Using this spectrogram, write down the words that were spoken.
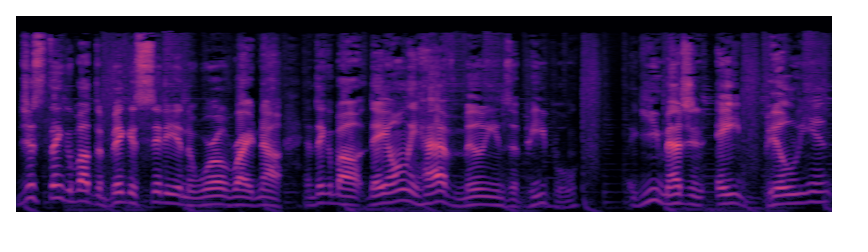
just think about the biggest city in the world right now and think about they only have millions of people. Like, you imagine 8 billion?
